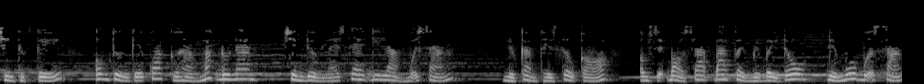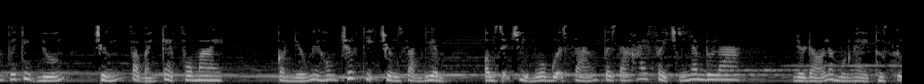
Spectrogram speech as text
Trên thực tế, ông thường ghé qua cửa hàng McDonald's trên đường lái xe đi làm mỗi sáng. Nếu cảm thấy giàu có, ông sẽ bỏ ra 3,17 đô để mua bữa sáng với thịt nướng, trứng và bánh kẹp phô mai. Còn nếu ngày hôm trước thị trường giảm điểm, ông sẽ chỉ mua bữa sáng với giá 2,95 đô la. Nếu đó là một ngày thực sự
